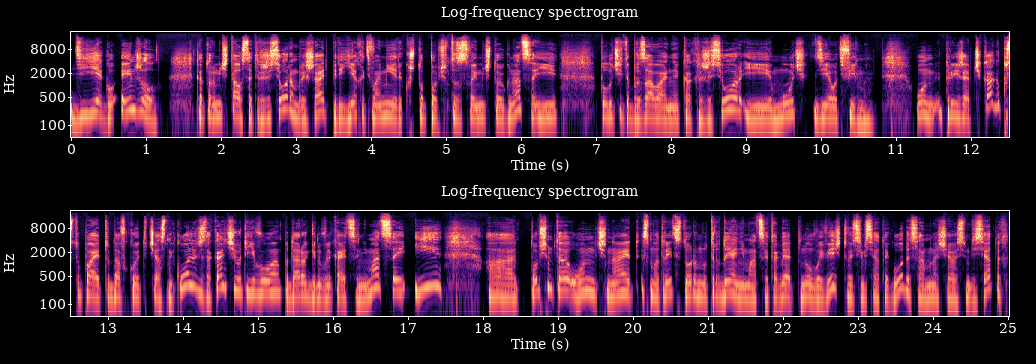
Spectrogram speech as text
Диего Энджел, который мечтал стать режиссером, решает переехать в Америку, чтобы, в общем-то, за своей мечтой угнаться и получить образование как режиссер и мочь делать фильмы. Он приезжает в Чикаго, поступает туда в какой-то частный колледж, заканчивает его, по дороге он увлекается анимацией, и, а, в общем-то, он начинает смотреть в сторону 3D-анимации. Тогда это новая вещь, 80-е годы, самое начало 80-х.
